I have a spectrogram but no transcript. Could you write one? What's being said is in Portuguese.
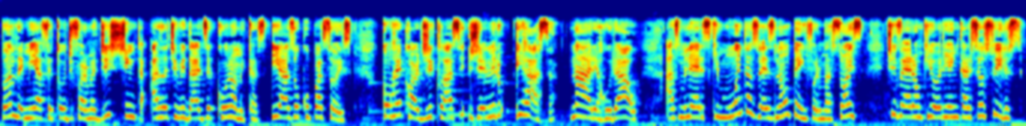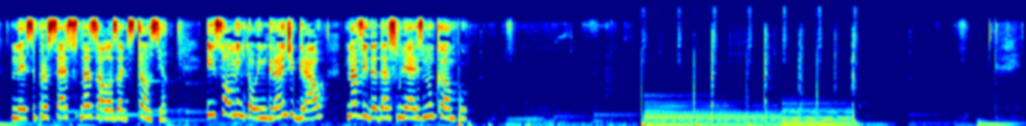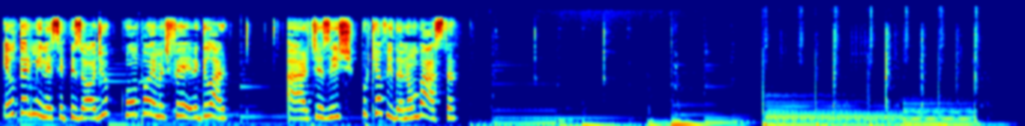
Pandemia afetou de forma distinta as atividades econômicas e as ocupações, com recorde de classe, gênero e raça. Na área rural, as mulheres que muitas vezes não têm informações tiveram que orientar seus filhos nesse processo das aulas à distância. Isso aumentou em grande grau na vida das mulheres no campo, termino esse episódio com um poema de Ferreira Aguilar. A arte existe porque a vida não basta.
